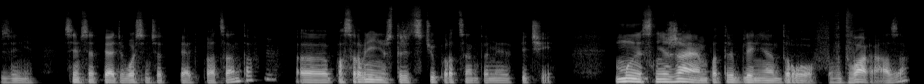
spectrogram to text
извини, 75-85 процентов э, по сравнению с 30 процентами печи. Мы снижаем потребление дров в два раза,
